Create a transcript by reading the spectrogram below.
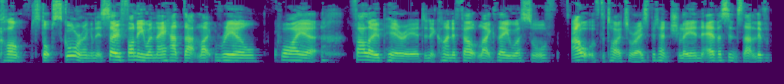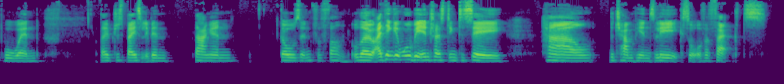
can't stop scoring. And it's so funny when they had that like real quiet fallow period and it kind of felt like they were sort of out of the title race potentially. And ever since that Liverpool win they've just basically been banging goals in for fun although I think it will be interesting to see how the Champions League sort of affects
